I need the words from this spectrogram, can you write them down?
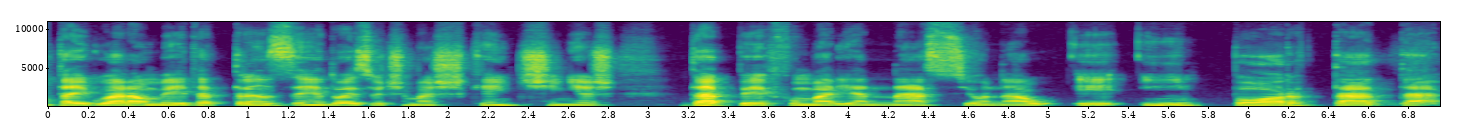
Taiguara Almeida trazendo as últimas quentinhas da perfumaria nacional e importada.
